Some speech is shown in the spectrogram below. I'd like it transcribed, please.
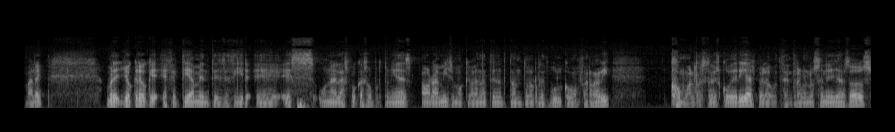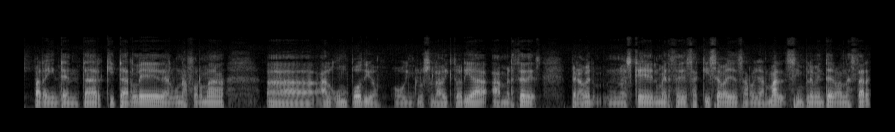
¿vale? Hombre, yo creo que efectivamente, es decir, eh, es una de las pocas oportunidades ahora mismo que van a tener tanto Red Bull como Ferrari, como el resto de escuderías, pero centrémonos en ellas dos para intentar quitarle de alguna forma uh, algún podio o incluso la victoria a Mercedes. Pero a ver, no es que el Mercedes aquí se vaya a desarrollar mal, simplemente van a estar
